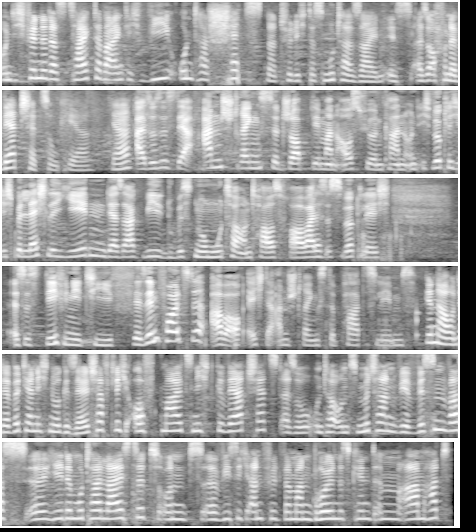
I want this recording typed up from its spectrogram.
Und ich finde, das zeigt aber eigentlich, wie unterschätzt natürlich das Muttersein ist. Also auch von der Wertschätzung her. Ja? Also es ist der anstrengendste Job, den man ausführen kann. Und ich wirklich, ich belächle jeden, der sagt, wie, du bist nur Mutter und Hausfrau, weil das ist wirklich, es ist definitiv der sinnvollste, aber auch echt der anstrengendste Part des Lebens. Genau, und der wird ja nicht nur gesellschaftlich oftmals nicht gewertschätzt. Also unter uns Müttern, wir wissen, was äh, jede Mutter leistet und äh, wie es sich anfühlt, wenn man ein brüllendes Kind im Arm hat.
